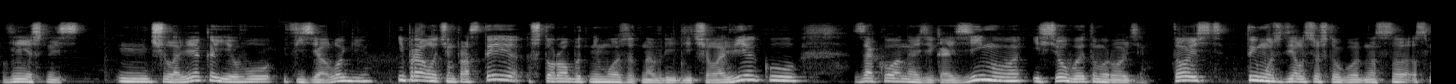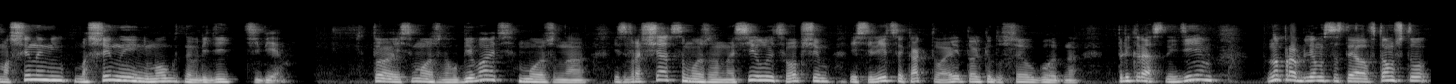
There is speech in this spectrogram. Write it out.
внешность человека, его физиологию. И правила очень простые, что робот не может навредить человеку, законы Азика и все в этом роде. То есть ты можешь делать все что угодно с, с машинами, машины не могут навредить тебе. То есть можно убивать, можно извращаться, можно насиловать, в общем, веселиться как твоей только душе угодно. Прекрасная идея, но проблема состояла в том, что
